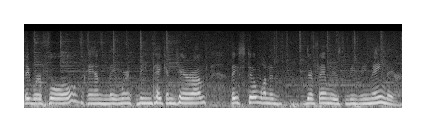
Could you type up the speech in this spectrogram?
they were full and they weren't being taken care of, they still wanted their families to be remain there.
